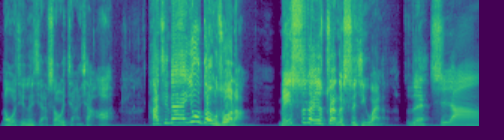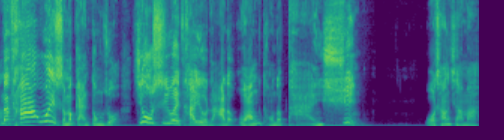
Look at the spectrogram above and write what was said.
那我今天想稍微讲一下啊，他今天又动作了，没事的又赚个十几万了。对不对？是啊，那他为什么敢动作？就是因为他有拿的王彤的盘讯。我常讲嘛，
